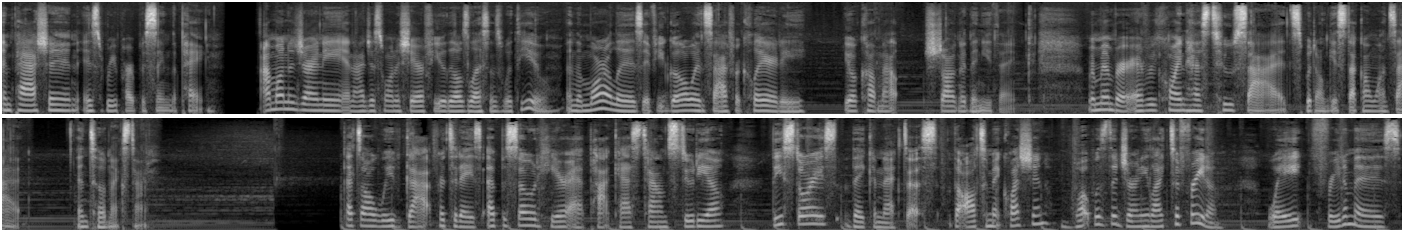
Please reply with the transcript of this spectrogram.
And passion is repurposing the pain. I'm on a journey and I just want to share a few of those lessons with you. And the moral is if you go inside for clarity, you'll come out stronger than you think. Remember, every coin has two sides, but don't get stuck on one side. Until next time. That's all we've got for today's episode here at Podcast Town Studio. These stories, they connect us. The ultimate question what was the journey like to freedom? Wait, freedom is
